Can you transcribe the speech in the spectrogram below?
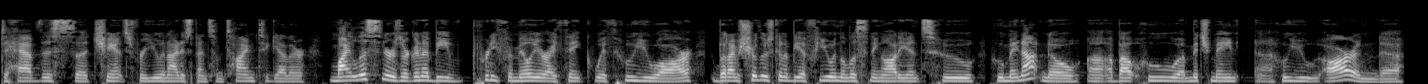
to have this uh, chance for you and I to spend some time together. My listeners are going to be pretty familiar, I think, with who you are, but I'm sure there's going to be a few in the listening audience who who may not know uh, about who uh, Mitch Mayne, uh, who you are, and uh,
